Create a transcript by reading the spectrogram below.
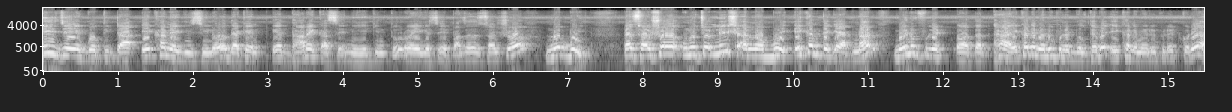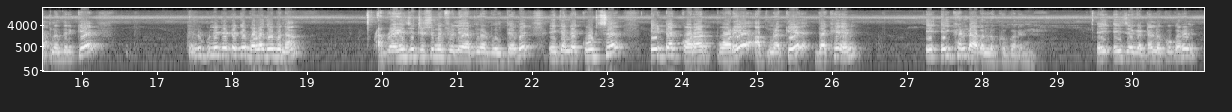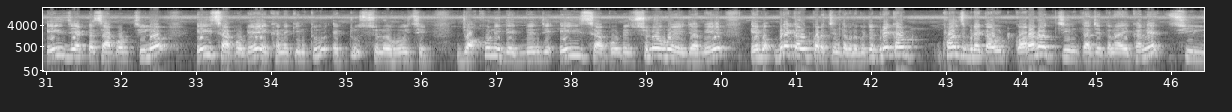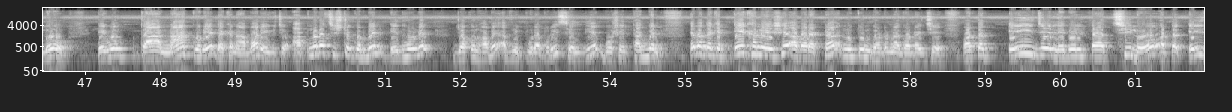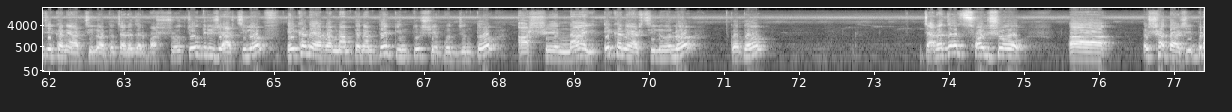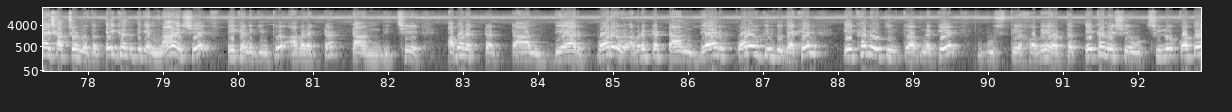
এই যে গতিটা এখানে গিয়েছিল, দেখেন, এর ধারে কাছে নিয়ে কিন্তু রয়ে গেছে পাঁচ হাজার ছয়শো নব্বই। তাই ছয়শো উনচল্লিশ আর নব্বই, এখান থেকে আপনার ম্যানুপুলেট অর্থাৎ হ্যাঁ এখানে ম্যানুপুলেট বলতে হবে, এইখানে ম্যানুপুলেট করে আপনাদেরকে ম্যানুপুলেট এটাকে বলা যাবে না। আপনার হেজিটেশনে ফেলে আপনার বলতে হবে এইখানে করছে এটা করার পরে আপনাকে দেখেন এইখানটা আবার লক্ষ্য করেন। এই এই জায়গাটা লক্ষ্য করেন, এই যে একটা সাপোর্ট ছিল এই সাপোর্টে এখানে কিন্তু একটু স্লো হয়েছে। যখনই দেখবেন যে এই সাপোর্টে স্লো হয়ে যাবে এবং ব্রেকআউট করার চিন্তা ভাবনা করছে। ব্রেকআউট ফলস ব্রেকআউট করারও চিন্তা চেতনা এখানে ছিল এবং তা না করে দেখেন আবার এগোচ্ছে আপনারা চেষ্টা করবেন এ ধরনের যখন হবে, আপনি পুরাপুরি সেল দিয়ে বসে থাকবেন। এবার দেখেন, এখানে এসে আবার একটা নতুন ঘটনা ঘটাইছে। অর্থাৎ এই যে লেভেলটা ছিল, অর্থাৎ এই যেখানে আসছিল অর্থাৎ চার হাজার পাঁচশো চৌত্রিশে আসছিল এখানে আবার নামতে নামতে কিন্তু সে পর্যন্ত আসে নাই। এখানে আসছিল হলো কত? চার হাজার ছয়শো সাতাশি, প্রায় সাতশোর মতন এইখান থেকে না এসে এইখানে কিন্তু আবার একটা টান দিচ্ছে। আবার একটা টান দেওয়ার পরেও, আবার একটা টান দেওয়ার পরেও কিন্তু দেখেন, এখানেও কিন্তু আপনাকে বুঝতে হবে। অর্থাৎ এখানে সে উঠছিল কত?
